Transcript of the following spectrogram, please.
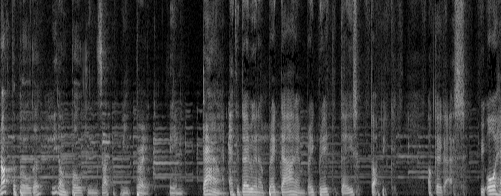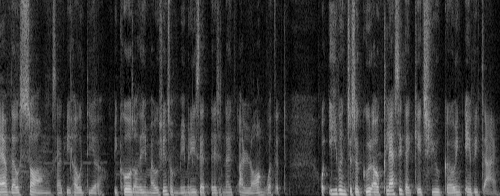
Not the builder. We don't build things up, we break them down. And today we're gonna break down and break break today's topic. Okay, guys, we all have those songs that we hold dear because of the emotions or memories that resonate along with it, or even just a good old classic that gets you going every time.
